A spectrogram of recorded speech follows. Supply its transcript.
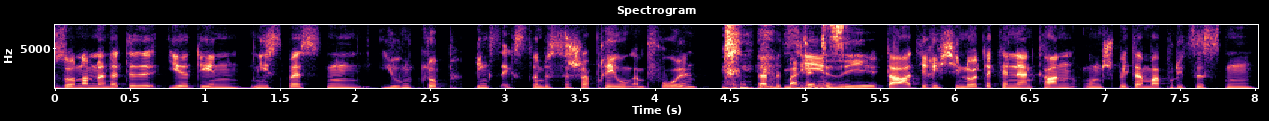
sondern man hätte ihr den nächstbesten Jugendclub linksextremistischer Prägung empfohlen, damit Man sie, hätte sie- da die richtigen Leute kennenlernen kann und später mal Polizisten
